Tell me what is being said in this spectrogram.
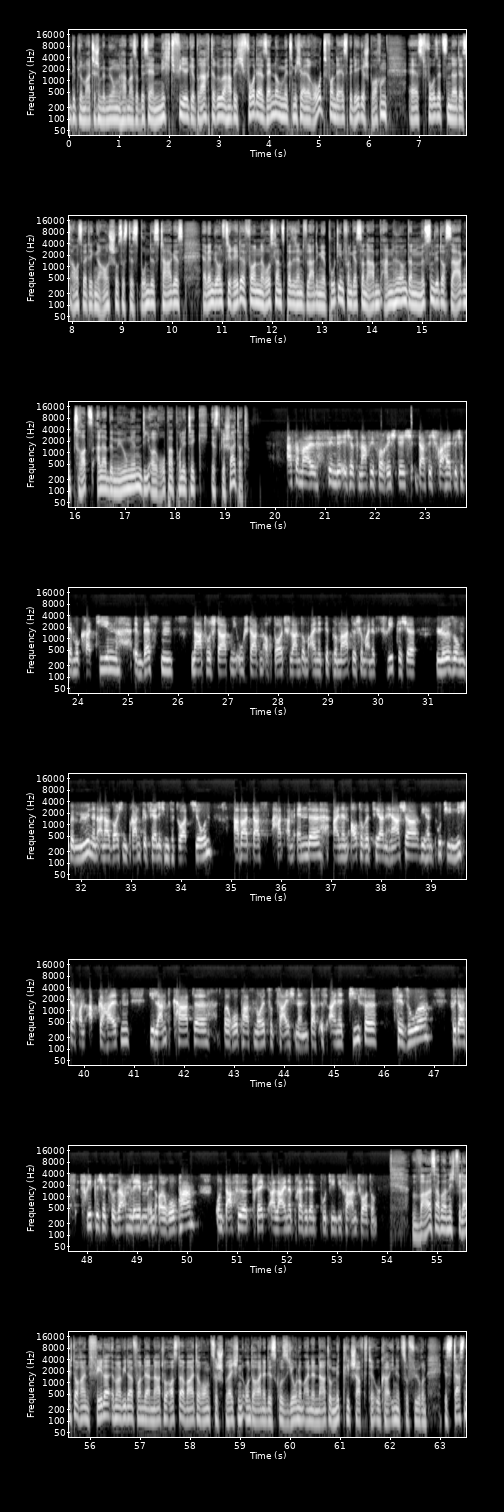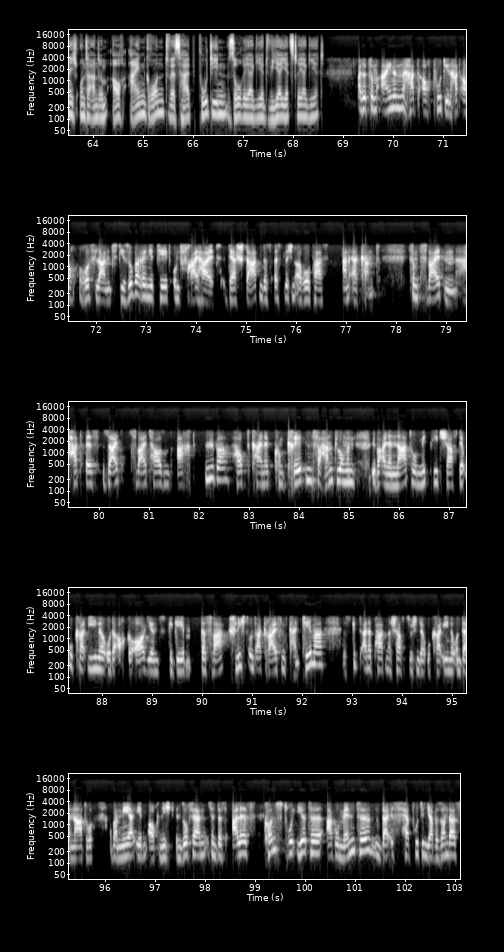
Die diplomatischen Bemühungen haben also bisher nicht viel gebracht. Darüber habe ich vor der Sendung mit Michael Roth von der SPD gesprochen. Er ist Vorsitzender des Auswärtigen Ausschusses des Bundestages. Ja, wenn wir uns die Rede von Russlands Präsident Wladimir Putin von gestern Abend anhören, dann müssen wir doch sagen, trotz aller Bemühungen, die Europapolitik ist gescheitert. Erst einmal finde ich es nach wie vor richtig, dass sich freiheitliche Demokratien im Westen NATO-Staaten, EU-Staaten, auch Deutschland um eine diplomatische, um eine friedliche Lösung bemühen in einer solchen brandgefährlichen Situation. Aber das hat am Ende einen autoritären Herrscher wie Herrn Putin nicht davon abgehalten, die Landkarte Europas neu zu zeichnen. Das ist eine tiefe Zäsur für das friedliche Zusammenleben in Europa. Und dafür trägt alleine Präsident Putin die Verantwortung. War es aber nicht vielleicht auch ein Fehler, immer wieder von der NATO-Osterweiterung zu sprechen und auch eine Diskussion um eine NATO-Mitgliedschaft der Ukraine zu führen? Ist das nicht unter anderem auch ein Grund, weshalb Putin so reagiert, wie er jetzt reagiert? Also zum einen hat auch Putin, hat auch Russland die Souveränität und Freiheit der Staaten des östlichen Europas anerkannt. Zum Zweiten hat es seit 2008 überhaupt keine konkreten Verhandlungen über eine NATO-Mitgliedschaft der Ukraine oder auch Georgiens gegeben. Das war schlicht und ergreifend kein Thema. Es gibt eine Partnerschaft zwischen der Ukraine und der NATO, aber mehr eben auch nicht. Insofern sind das alles konstruierte Argumente. Da ist Herr Putin ja besonders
